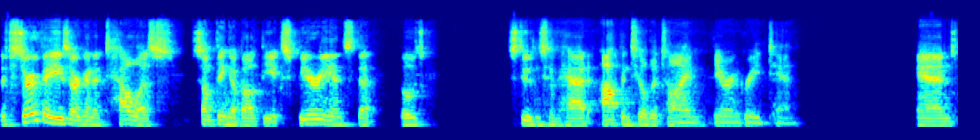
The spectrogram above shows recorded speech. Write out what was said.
the surveys are going to tell us something about the experience that those students have had up until the time they're in grade 10. And,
